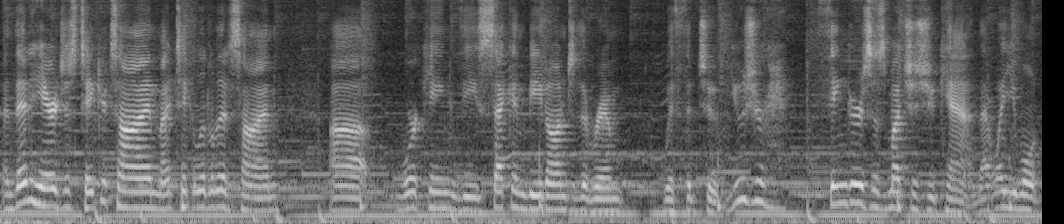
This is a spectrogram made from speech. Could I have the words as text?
And then here, just take your time, might take a little bit of time, uh, working the second bead onto the rim with the tube. Use your fingers as much as you can. That way you won't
